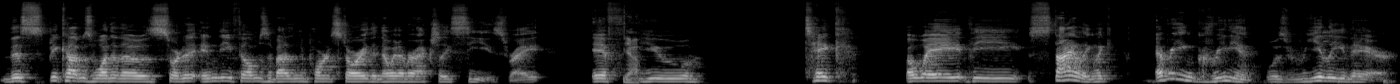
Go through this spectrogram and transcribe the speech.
this becomes one of those sort of indie films about an important story that no one ever actually sees, right? If yeah. you take away the styling, like every ingredient was really there,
